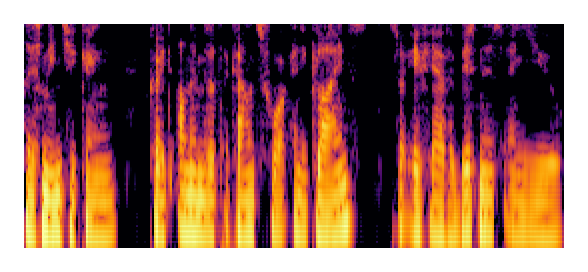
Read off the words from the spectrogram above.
This means you can create unlimited accounts for any clients. So if you have a business and you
